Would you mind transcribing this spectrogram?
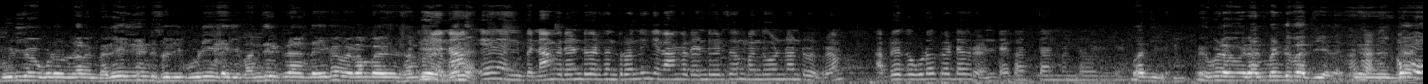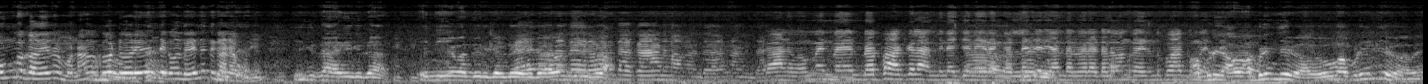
வீடியோ கூட ஒரு நாள் வரையில்லைன்னு சொல்லி கூடி இன்றைக்கு வந்திருக்கிறான் ரொம்ப சந்தோஷம் இப்ப நாங்க ரெண்டு வருஷம் தொடர்ந்து இங்க நாங்க ரெண்டு வருஷம் வந்து கொண்டு இருக்கிறோம் அப்ப கூட கேட்டவர் ரெண்டே கத்தான் பண்ணவர் பாத்தீங்க இவ்வளவு ரன் பண்ணிட்டு பாத்தீங்க உண்மை- உண்மை கதை என்ன நாங்க கேட்டு வரையில இந்த வந்து என்னத்துக்கான அப்படி என்னையே வந்திருக்கேன் ராணுவம் என்ப பார்க்கலாம். நினைச்ச நேரங்கள்ல சரி. அந்த விளையாட்டெல்லாம் அங்க இருந்து பார்க்க அப்படி அப்படியும் செய்வா அவ அப்படியும் செய்வா தட்டி.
